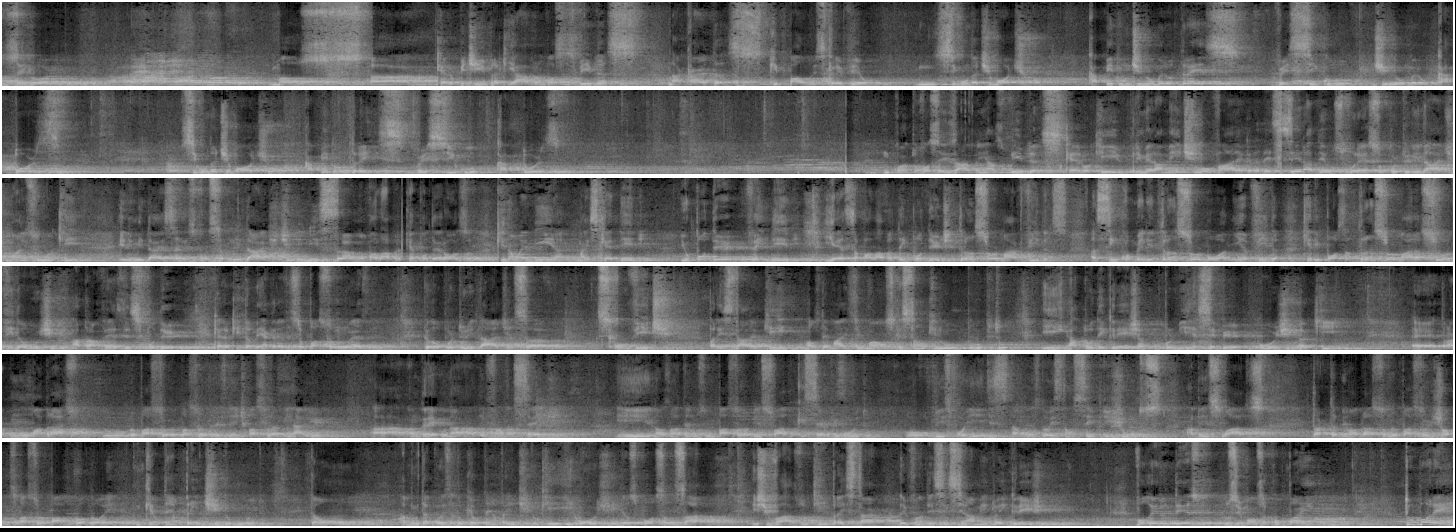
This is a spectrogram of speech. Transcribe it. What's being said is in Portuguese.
do Senhor. Irmãos, ah, quero pedir para que abram vossas Bíblias na cartas que Paulo escreveu em 2 Timóteo, capítulo de número 3, versículo de número 14. 2 Timóteo, capítulo 3, versículo 14. Enquanto vocês abrem as Bíblias, quero aqui primeiramente louvar e agradecer a Deus por essa oportunidade, mais uma que Ele me dá essa responsabilidade de ministrar uma palavra que é poderosa, que não é minha, mas que é dele. E o poder vem dele. E essa palavra tem poder de transformar vidas. Assim como ele transformou a minha vida, que ele possa transformar a sua vida hoje através desse poder. Quero aqui também agradecer ao pastor Wesley pela oportunidade, essa, esse convite para estar aqui, aos demais irmãos que estão aqui no púlpito e a toda a igreja por me receber hoje aqui. É, trago um abraço do meu pastor, pastor presidente, pastor Abinair, a, congrego na Defanda Sede e nós lá temos um pastor abençoado que serve muito o bispo Ides, então os dois estão sempre juntos, abençoados. Trago também um abraço do meu pastor de jovens, pastor Paulo Godoy, com quem eu tenho aprendido muito então, há muita coisa do que eu tenho aprendido que hoje Deus possa usar este vaso aqui para estar levando esse ensinamento à igreja. Vou ler o texto, os irmãos acompanhem. Tu, porém,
